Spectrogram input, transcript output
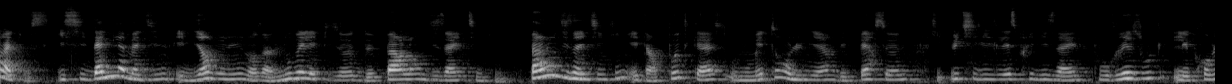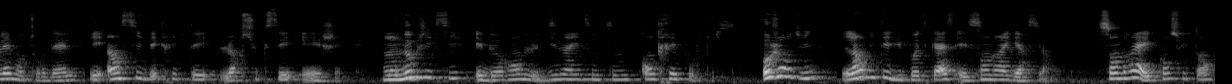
à tous, ici Dalila Madine et bienvenue dans un nouvel épisode de Parlons Design Thinking. Parlons Design Thinking est un podcast où nous mettons en lumière des personnes qui utilisent l'esprit design pour résoudre les problèmes autour d'elles et ainsi décrypter leurs succès et échecs. Mon objectif est de rendre le design thinking concret pour tous. Aujourd'hui, l'invité du podcast est Sandra Garcia. Sandra est consultante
